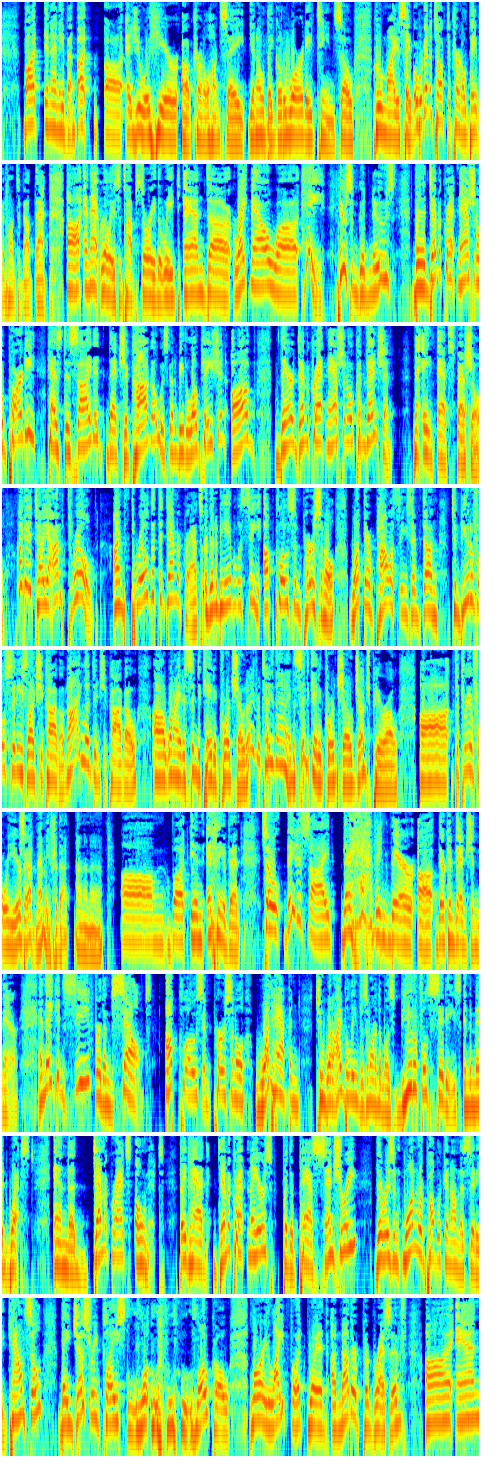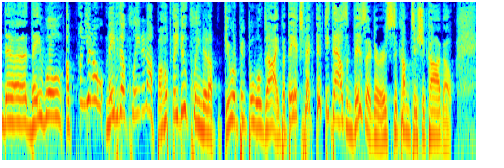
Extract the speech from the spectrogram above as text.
But in any event, but uh, as you will hear uh, Colonel Hunt say, you know, they go to war at 18. So who am I to say? But we're going to talk to Colonel David Hunt about that. Uh, and that really is the top story of the week. And uh, right now, uh, hey, here's some good news. The Democrat National Party has decided that Chicago is going to be the location of their Democrat National Convention. Now, ain't that special? I got to tell you, I'm thrilled. I'm thrilled that the Democrats are going to be able to see up close and personal what their policies have done to beautiful cities like Chicago. Now, I lived in Chicago uh, when I had a syndicated court show. Did I ever tell you that? I had a syndicated court show, Judge Pirro, uh, for three or four years. I got an Emmy for that. No, no, no. Um, but in any event, so they decide they're having their, uh, their convention there and they can see for themselves up close and personal what happened to what I believe is one of the most beautiful cities in the Midwest. And the Democrats own it. They've had Democrat mayors for the past century. There isn't one Republican on the city council. They just replaced lo- loco Lori Lightfoot with another progressive Uh, and, uh, they will, uh, you know, maybe they'll clean it up. I hope they do clean it up. Fewer people will die, but they expect 50,000 visitors to come to Chicago.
